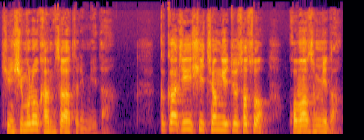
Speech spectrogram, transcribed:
진심으로 감사드립니다. 끝까지 시청해주셔서 고맙습니다.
